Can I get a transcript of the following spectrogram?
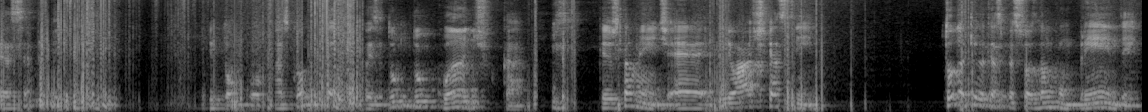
é sempre me irritou um pouco, mas quando tem essa coisa do, do quântico, cara, porque justamente, é, eu acho que assim, tudo aquilo que as pessoas não compreendem,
